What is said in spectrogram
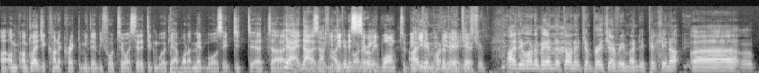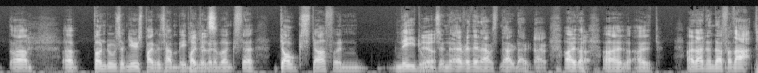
I'm, I'm glad you kind of corrected me there before too. I said it didn't work out. What I meant was it did. It, uh, yeah, no, you didn't, didn't necessarily want, be, want, to begin I didn't with. Want to yeah, be a district, I didn't want to be under Donnington Bridge every Monday picking up uh, um, uh, bundles of newspapers haven't been Papers. delivered amongst the dog stuff and needles yeah. and everything else. No, no, no. I, uh, I, I, I'd had enough of that.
